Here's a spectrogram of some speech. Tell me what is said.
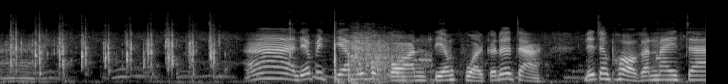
อ่าอ่า เดี๋ยวไปเตรียมอุปกรณ์ เตรียมขวดก็เด้อจ้ะ เดี๋ยวจังพอกันไหมจ้า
